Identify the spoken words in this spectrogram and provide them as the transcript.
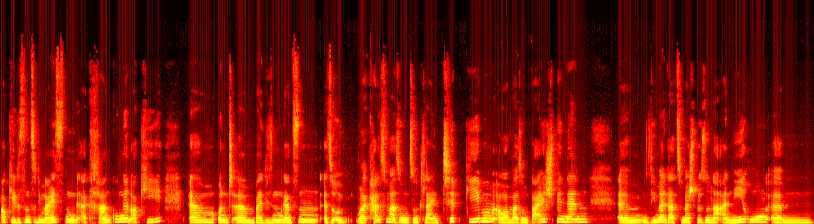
okay, das sind so die meisten Erkrankungen, okay. Ähm, und ähm, bei diesen ganzen, also, oder kannst du mal so, so einen kleinen Tipp geben, aber mal so ein Beispiel nennen, ähm, wie man da zum Beispiel so eine Ernährung ähm,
